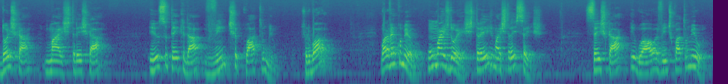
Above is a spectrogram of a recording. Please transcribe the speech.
2K mais 3K, isso tem que dar 24 mil. Show de bola? Agora vem comigo. 1 mais 2, 3 mais 3, 6. 6K igual a 24 mil.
